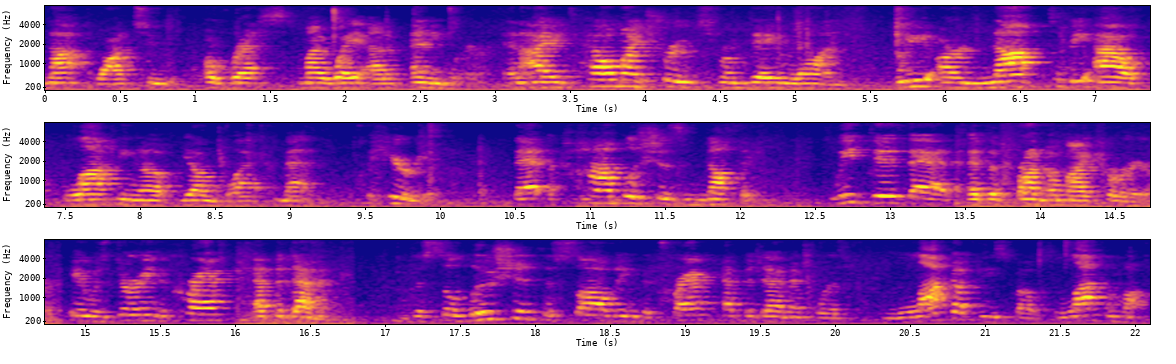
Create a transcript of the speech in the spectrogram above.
not want to arrest my way out of anywhere. And I tell my troops from day one, we are not to be out locking up young black men, period. That accomplishes nothing. We did that at the front of my career. It was during the crack epidemic. The solution to solving the crack epidemic was lock up these folks, lock them up.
